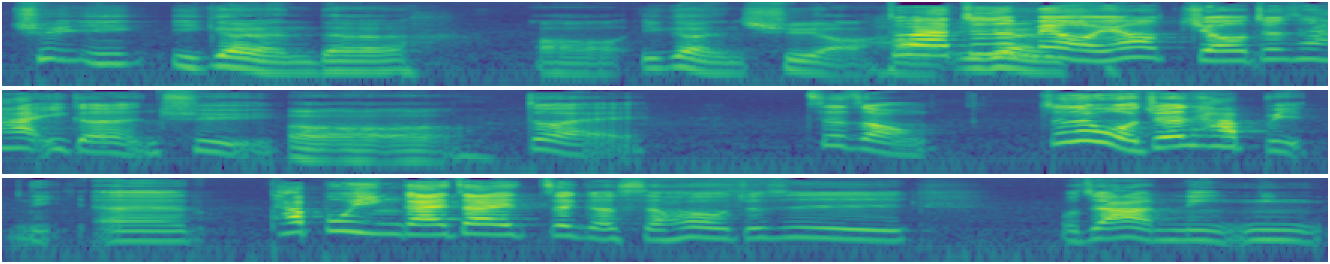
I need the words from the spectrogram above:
去一一个人的哦，一个人去哦，对啊，就是没有要揪，就是他一个人去。哦哦对，这种就是我觉得他比你呃，他不应该在这个时候，就是我知道你你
